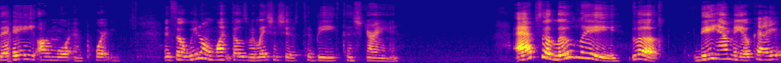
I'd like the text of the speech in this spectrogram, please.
They are more important. And so we don't want those relationships to be constrained. Absolutely. Look, DM me, okay?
